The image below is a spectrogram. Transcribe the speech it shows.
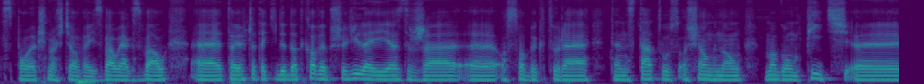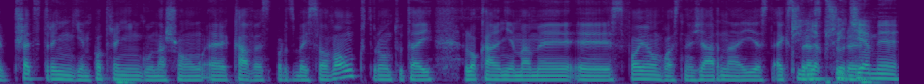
społecznościowej, zwał jak zwał, e, to jeszcze taki dodatkowy przywilej jest, że e, osoby, które ten status osiągną, mogą pić e, przed treningiem, po treningu naszą kawę sportsbase'ową, którą tutaj lokalnie mamy swoją, własne ziarna i jest ekspres, Czyli jak który... przyjdziemy,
